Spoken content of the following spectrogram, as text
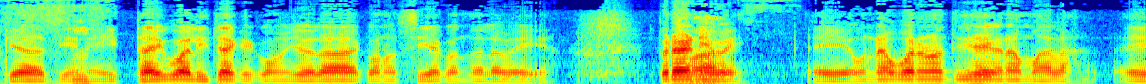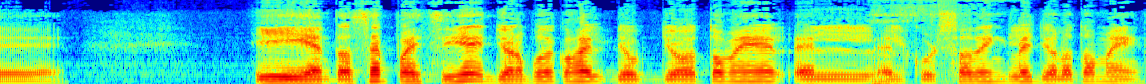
que edad tiene. Y está igualita que como yo la conocía cuando la veía. Pero Wow. anyway, eh, una buena noticia y una mala. Eh, y entonces, pues sí, yo no pude coger, yo, yo tomé el, el- el curso de inglés, yo lo tomé,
